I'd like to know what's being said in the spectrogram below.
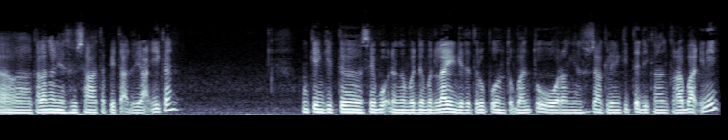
uh, Kalangan yang susah tapi tak ada kan? Mungkin kita sibuk dengan benda-benda lain Kita terlupa untuk bantu orang yang susah keliling kita Di kalangan kerabat ini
